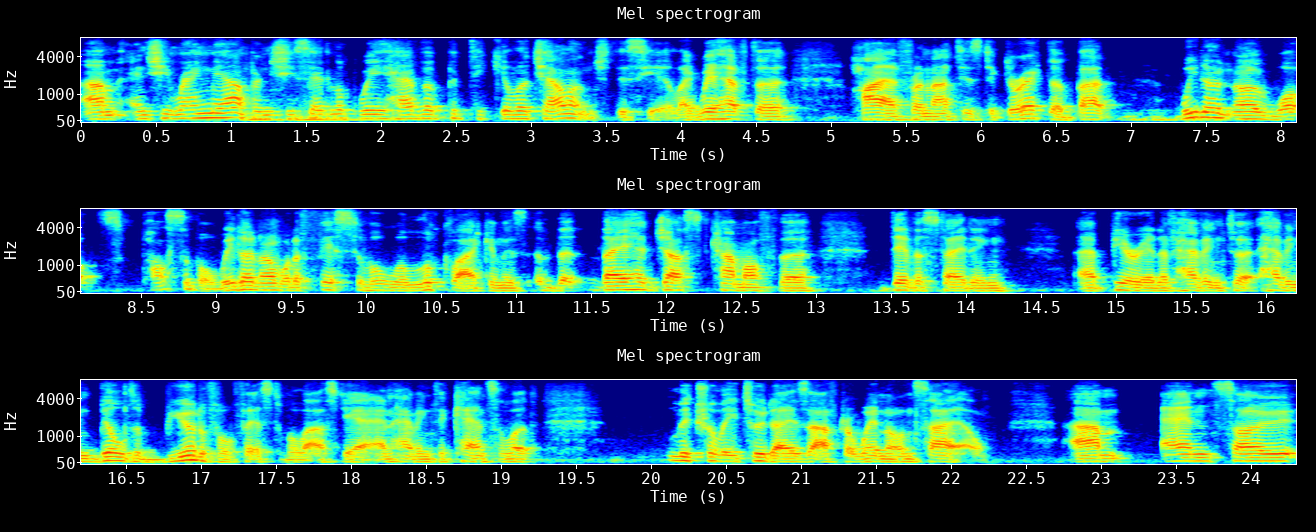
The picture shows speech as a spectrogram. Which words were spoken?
Um, and she rang me up and she said, Look, we have a particular challenge this year. Like, we have to hire for an artistic director, but we don't know what's possible. We don't know what a festival will look like. And that they had just come off the devastating uh, period of having to having built a beautiful festival last year and having to cancel it literally two days after it went on sale. Um, and so,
